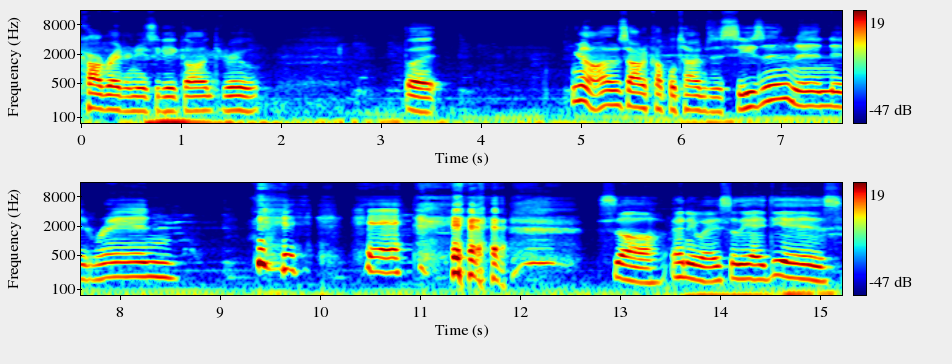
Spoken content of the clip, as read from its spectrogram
carburetor needs to get gone through. But you know, I was out a couple times this season, and it ran so anyway, so the idea is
